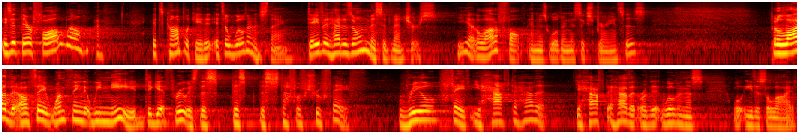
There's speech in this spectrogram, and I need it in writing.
Is it their fault? Well, it's complicated. It's a wilderness thing. David had his own misadventures. He had a lot of fault in his wilderness experiences. But a lot of it, I'll say one thing that we need to get through is this, this, this stuff of true faith. Real faith. You have to have it. You have to have it, or the wilderness will eat us alive.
